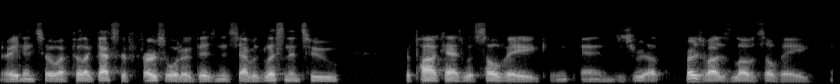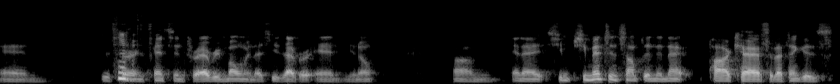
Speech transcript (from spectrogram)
right? And so i feel like that's the first order of business. I was listening to the podcast with Solveig and, and just real, first of all, I just love Solveig and just her intention for every moment that she's ever in, you know. Um, and I, she she mentioned something in that podcast that I think is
